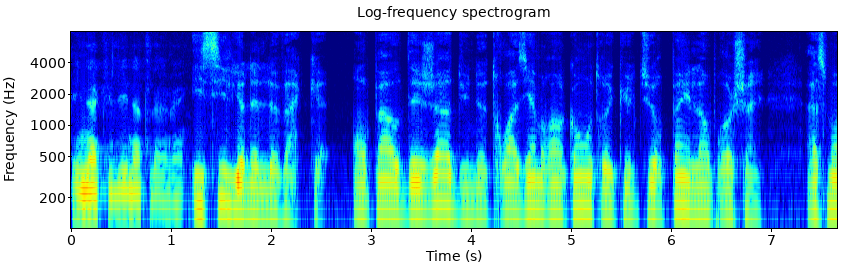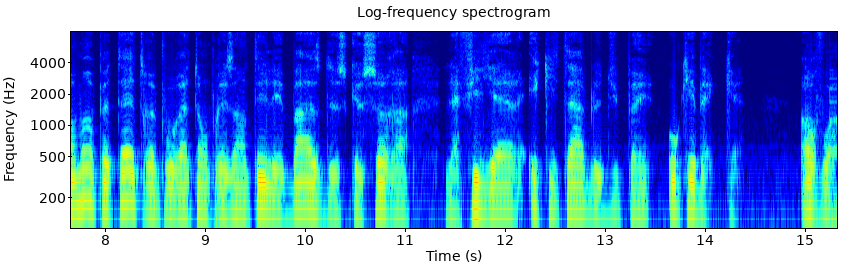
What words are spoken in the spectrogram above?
inoculer notre levain. Ici Lionel Levac. On parle déjà d'une troisième rencontre Culture Pain l'an prochain. À ce moment, peut-être pourra-t-on présenter les bases de ce que sera la filière équitable du pain au Québec. Au revoir.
